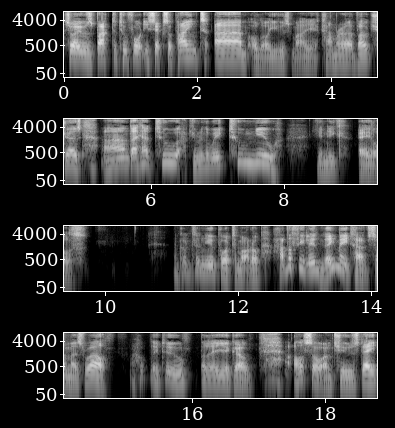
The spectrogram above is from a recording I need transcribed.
So I was back to 246 a pint, um, although I used my CAMRA vouchers, and I had two, during the week, two new unique ales. I'm going to Newport tomorrow. Have a feeling they might have some as well. I hope they do, but there you go. Also on Tuesday,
